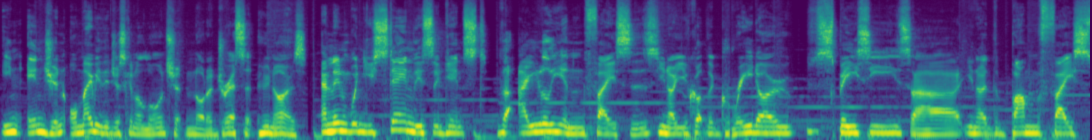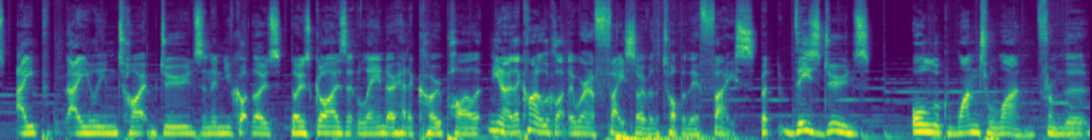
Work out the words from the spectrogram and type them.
in engine, or maybe they're just going to launch it and not address it. Who knows? And then when you stand this against the alien faces, you know, you've got the Greedo species, uh, you know, the bum face ape alien type dudes, and then you've got those those guys that Lando had a co-pilot. You know, they kind of look like they're wearing a face over the top of their face. But these dudes all look one to one from the,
